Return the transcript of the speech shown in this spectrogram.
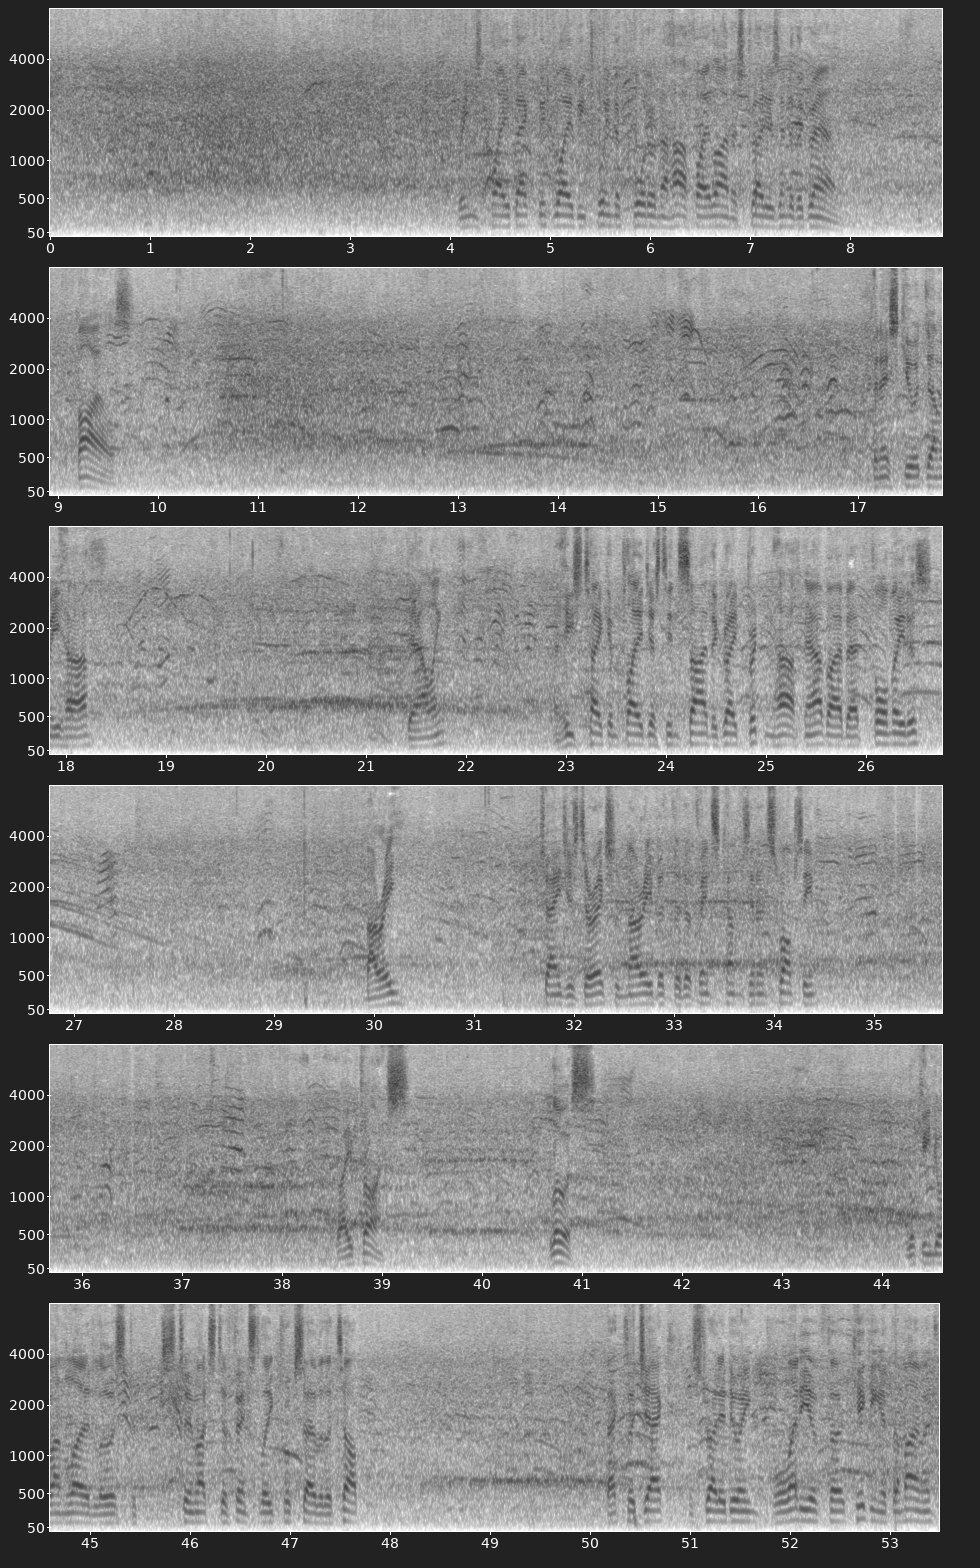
Brings play back midway between the quarter and the halfway line. Australia's into the ground. Miles. Conescu at dummy half. Dowling. And he's taken play just inside the Great Britain half now by about four metres. Murray. Changes direction, Murray, but the defence comes in and swamps him. Ray Price. Lewis. Looking to unload Lewis, but too much defence. Lee Crooks over the top. Back for Jack. Australia doing plenty of uh, kicking at the moment.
